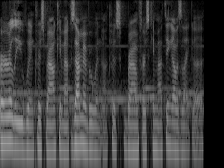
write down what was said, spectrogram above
early when Chris Brown came out. Because I remember when uh, Chris Brown first came out. I think I was like a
